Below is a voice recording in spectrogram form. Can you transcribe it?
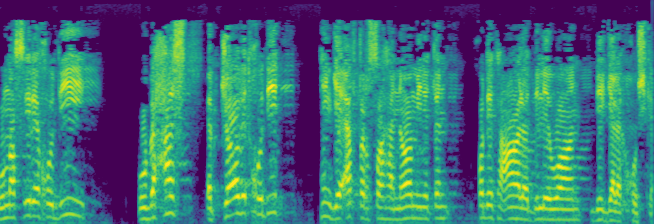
ومصير خدي وبحشت بجاوت خدي هنجي أفتر صها نامينتن. خد تعالى دلوان دي جلك خوش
